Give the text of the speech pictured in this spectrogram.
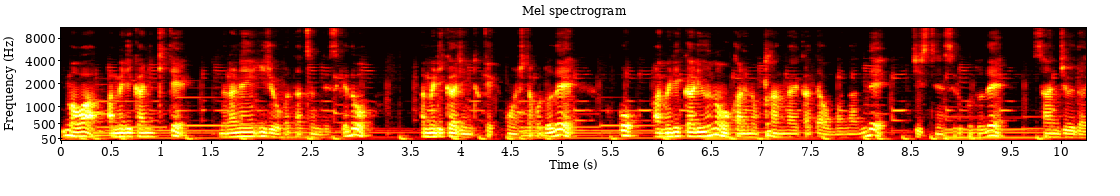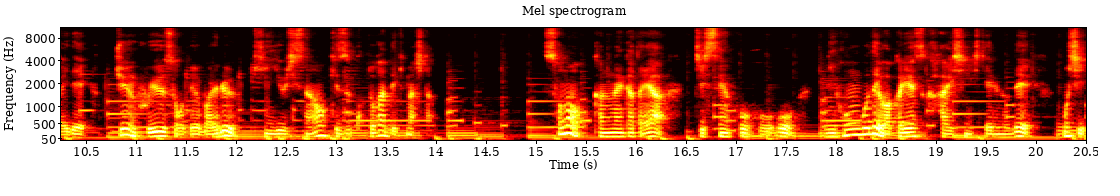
今はアメリカに来て7年以上が経つんですけど、アメリカ人と結婚したことで、ここアメリカ流のお金の考え方を学んで実践することで、30代で純富裕層と呼ばれる金融資産を築くことができました。その考え方や実践方法を日本語で分かりやすく配信しているので、もし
